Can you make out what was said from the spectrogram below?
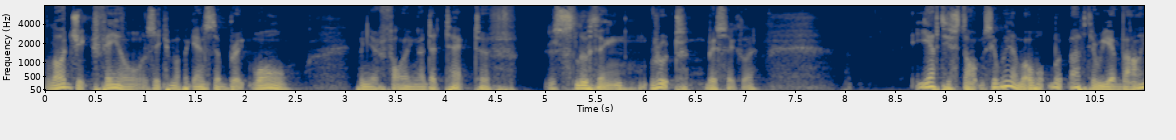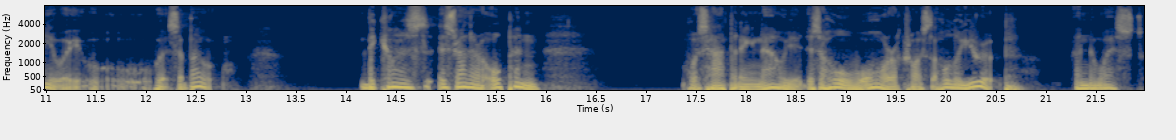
logic fails, you come up against a brick wall when you're following a detective sleuthing route, basically you have to stop and say, wait a minute, we have to reevaluate what it's about. Because it's rather open what's happening now. There's a whole war across the whole of Europe and the West.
